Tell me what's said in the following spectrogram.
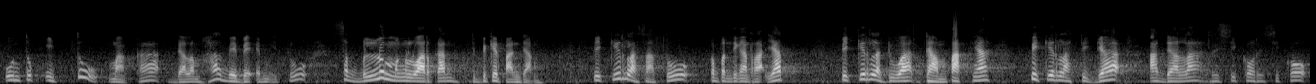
Untuk itu maka dalam hal BBM itu sebelum mengeluarkan dipikir panjang. Pikirlah satu kepentingan rakyat, pikirlah dua dampaknya, pikirlah tiga adalah risiko-risiko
